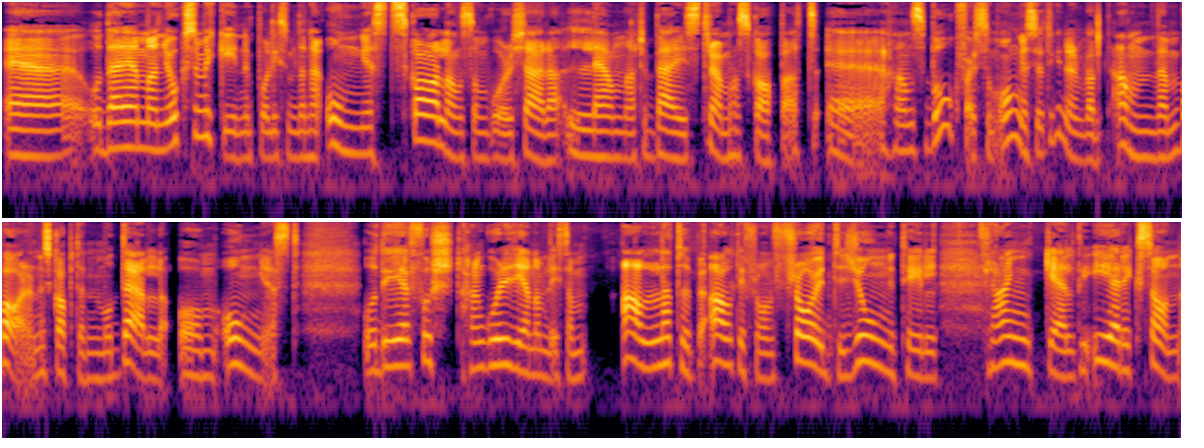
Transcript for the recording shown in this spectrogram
Eh, och där är man ju också mycket inne på liksom den här ångestskalan som vår kära Lennart Bergström har skapat. Eh, hans bok faktiskt om ångest, jag tycker den är väldigt användbar. Han har skapat en modell om ångest. Och det är först, han går igenom liksom alla typer, allt ifrån Freud till Jung till Frankel till Eriksson.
